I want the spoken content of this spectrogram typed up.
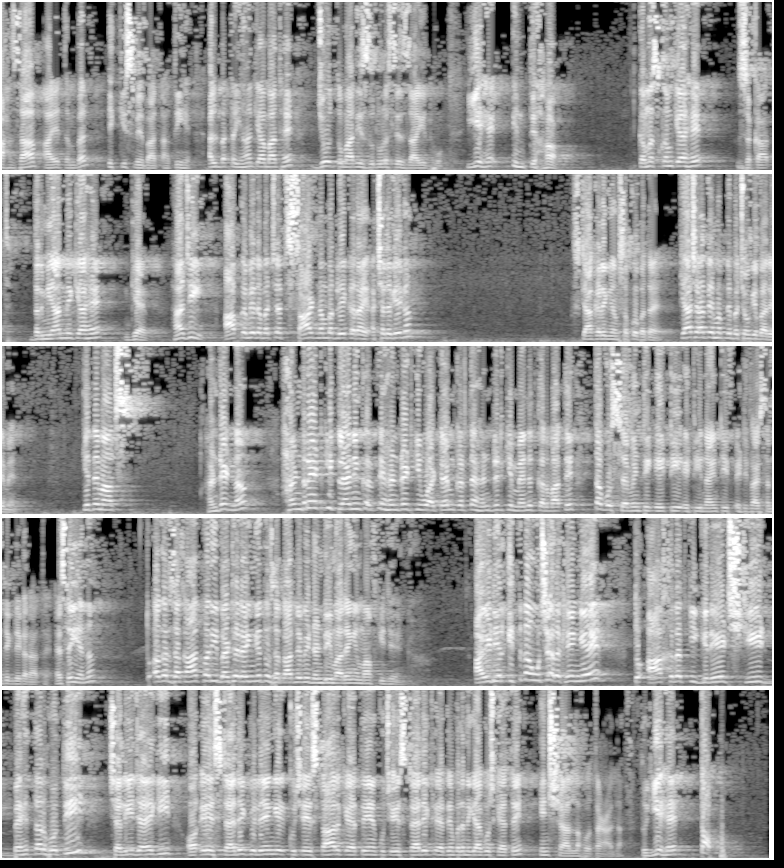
احزاب آیت نمبر اکیس میں بات آتی ہے۔ البتہ یہاں کیا بات ہے؟ جو تمہاری ضرورت سے زائد ہو۔ یہ ہے انتہا۔ کم از کم کیا ہے؟ زکات درمیان میں کیا ہے؟ گیپ ہاں جی آپ کا میرا بچہ ساٹھ نمبر لے کر آئے اچھا لگے گا؟ کیا کریں گے ہم سب کو بتائیں؟ کیا چاہتے ہیں ہم اپنے بچوں کے بارے میں؟ کتنے مارکس؟ ہنڈریڈ نا؟ ہنڈریڈ کی پلاننگ کرتے ہیں، ہنڈریڈ کی وہ اٹمپٹ کرتے ہیں، ہنڈریڈ کی محنت کرواتے، تب وہ seventy eighty eighty ninety eighty five something لے کر آتا ہے ایسے ہی ہے نا؟ تو اگر زکات پر ہی بیٹھے رہیں گے تو زکات میں بھی ڈنڈی ماریں گے، معاف کیجیے گا آئیڈیل اتنا اونچا رکھیں گے تو آخرت کی گریڈ شیٹ بہتر ہوتی چلی جائے گی اور اے اسٹیرک بھی لیں گے۔ کچھ اے اسٹار کہتے ہیں، کچھ اے اسٹیرک کہتے ہیں، پتہ نہیں کیا کچھ کہتے ہیں۔ ان شاء اللہ تو یہ ہے ٹاپ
